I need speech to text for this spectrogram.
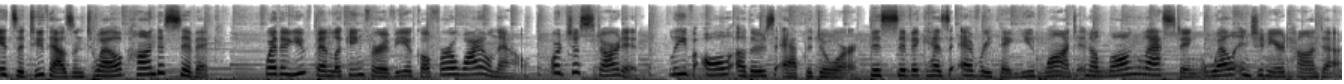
It's a 2012 Honda Civic. Whether you've been looking for a vehicle for a while now or just started, leave all others at the door. This Civic has everything you'd want in a long lasting, well engineered Honda.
